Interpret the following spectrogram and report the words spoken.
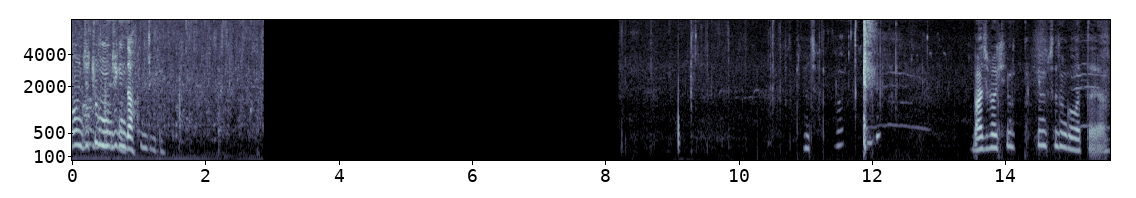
어, 이제 좀 움직인다. 움직인다. 괜찮아? 마지막 힘, 힘 쓰는 것 같다, 야.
